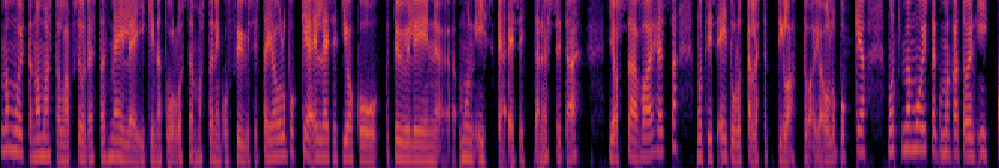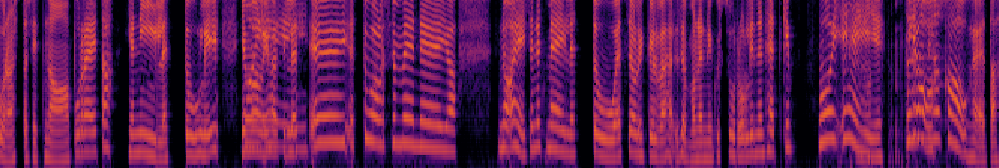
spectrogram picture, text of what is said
Mä muistan omasta lapsuudesta, että meille ei ikinä tullut semmoista niin kuin fyysistä joulupukkia, ellei sitten joku tyyliin mun iskä esittänyt sitä jossain vaiheessa. Mutta siis ei tullut tällaista tilattua joulupukkia. Mutta mä muistan, kun mä katsoin ikkunasta sit naapureita ja niille tuli. Ja Voi mä olin ihan silleen, että ei, että tuolla se menee ja no ei se nyt meille tuu. Että se oli kyllä vähän semmoinen niin kuin surullinen hetki. Voi ei, toi Joo. on ihan kauheeta.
